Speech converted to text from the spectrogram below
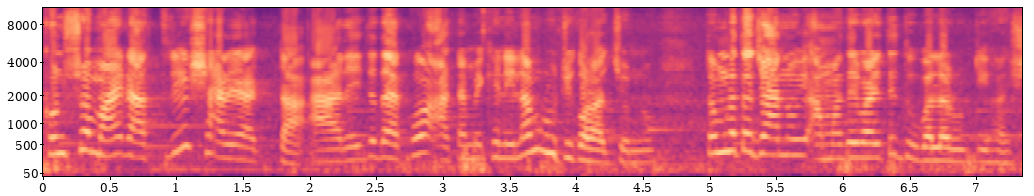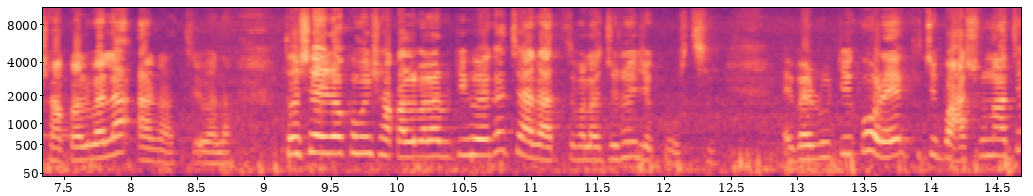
এখন সময় রাত্রি সাড়ে আটটা। আর এই যে দেখো, আটা মেখে নিলাম রুটি করার জন্য। তোমরা তো জানোই, আমাদের বাড়িতে দুবেলা রুটি হয়, সকালবেলা আর রাত্রিবেলা। তো সেই রকমই সকালবেলা রুটি হয়ে গেছে আর রাত্রিবেলার জন্য এই যে করছি। এবার রুটি করে কিছু বাসন আছে,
